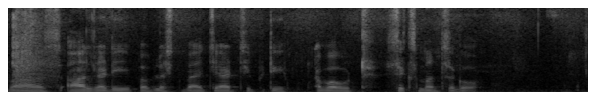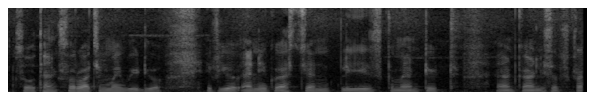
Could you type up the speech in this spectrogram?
was already published by ChatGPT about 6 months ago. So thanks for watching my video. If you have any question please comment it and kindly subscribe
